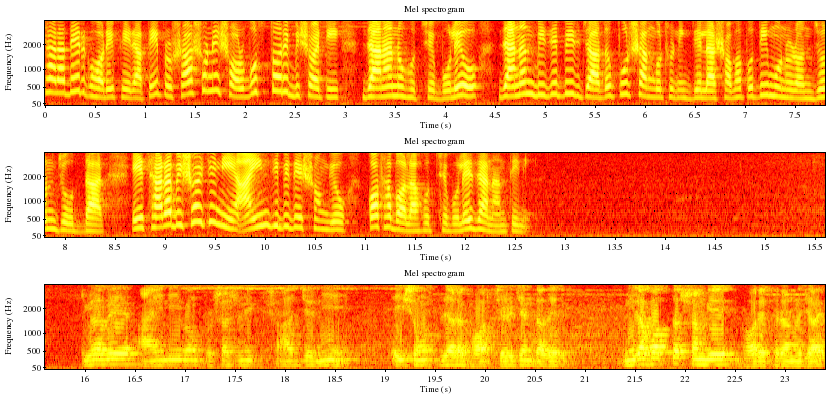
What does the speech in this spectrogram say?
ছাড়াদের ঘরে ফেরাতে প্রশাসনের সর্বস্তরে বিষয়টি জানানো হচ্ছে বলেও জানান বিজেপির যাদবপুর সাংগঠনিক জেলার সভাপতি মনোরঞ্জন জোদ্দার। এছাড়া বিষয়টি নিয়ে আইনজীবীদের সঙ্গেও কথা বলা হচ্ছে বলে জানান তিনি। কীভাবে আইনি এবং প্রশাসনিক সাহায্য নিয়ে এই সমস্ত যারা ঘর ছেড়েছেন তাদের নিরাপত্তার সঙ্গে ঘরে ফেরানো যায়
